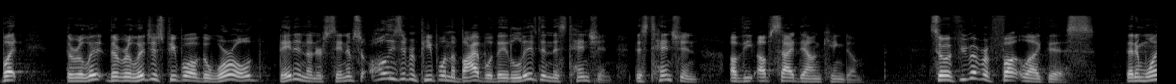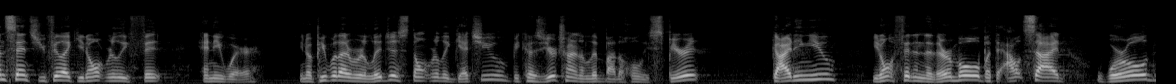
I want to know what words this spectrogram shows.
But the, the religious people of the world, they didn't understand him. So all these different people in the Bible, they lived in this tension, this tension of the upside down kingdom. So if you've ever felt like this, that in one sense you feel like you don't really fit anywhere, you know, people that are religious don't really get you because you're trying to live by the Holy Spirit guiding you. You don't fit into their mold, but the outside world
